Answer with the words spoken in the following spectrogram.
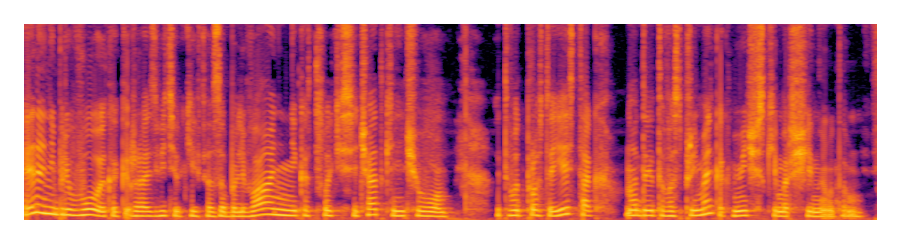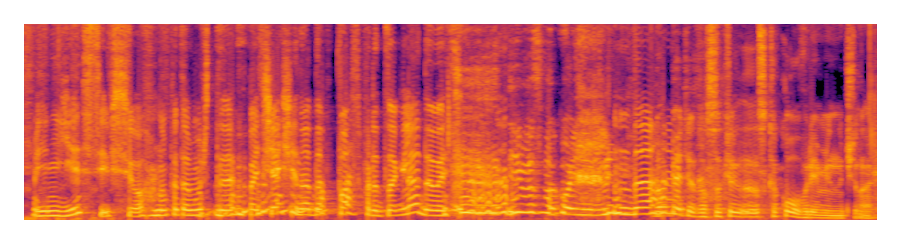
Это не приводит к развитию каких-то заболеваний, ни к отслойке сетчатки, ничего. Это вот просто есть так, надо это воспринимать как мимические морщины. Вот там. Они есть, и все. Ну, потому что почаще надо в паспорт заглядывать. И вы спокойнее жить. Да. Но опять это с какого времени начинается?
